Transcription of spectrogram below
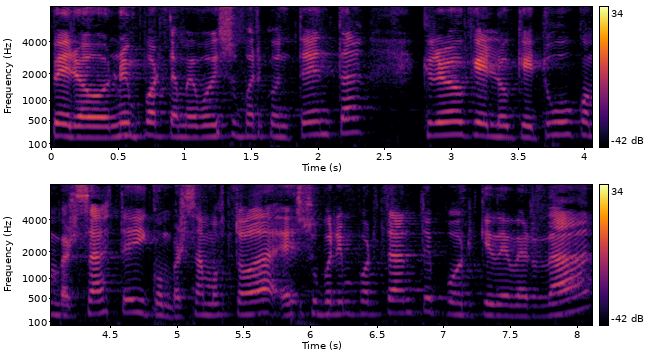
pero no importa, me voy súper contenta. Creo que lo que tú conversaste y conversamos todas es súper importante porque de verdad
